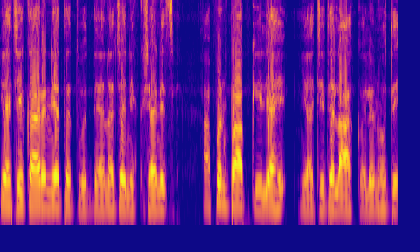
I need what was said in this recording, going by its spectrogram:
याचे कारण या तत्त्वज्ञानाच्या निकषानेच आपण पाप केले आहे याचे त्याला आकलन होते.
